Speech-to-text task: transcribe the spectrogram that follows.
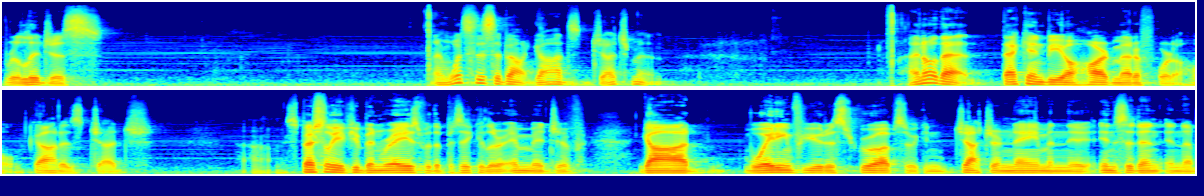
religious. And what's this about God's judgment? I know that that can be a hard metaphor to hold. God is judge, um, especially if you've been raised with a particular image of God waiting for you to screw up so we can jot your name in the incident in a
